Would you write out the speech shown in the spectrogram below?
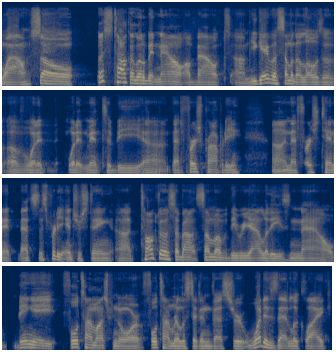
Wow. So let's talk a little bit now about um, you gave us some of the lows of, of what it what it meant to be uh, that first property uh, and that first tenant. That's that's pretty interesting. Uh, talk to us about some of the realities now. Being a full time entrepreneur, full time real estate investor, what does that look like?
